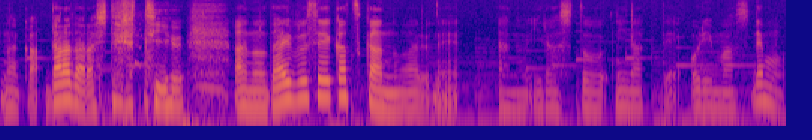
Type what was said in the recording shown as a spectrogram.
なんかダラダラしてるっていうあのだいぶ生活感のあるねあのイラストになっております。でも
